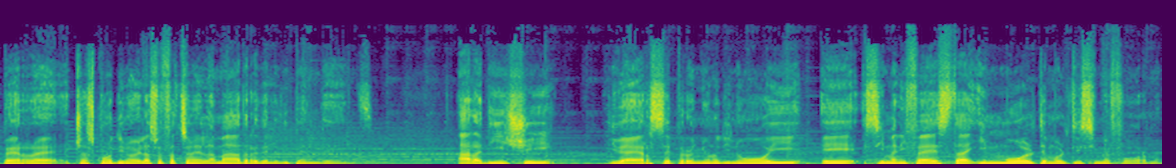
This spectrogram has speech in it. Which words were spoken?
per eh, ciascuno di noi. La sua fazione è la madre delle dipendenze. Ha radici diverse per ognuno di noi e si manifesta in molte, moltissime forme.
